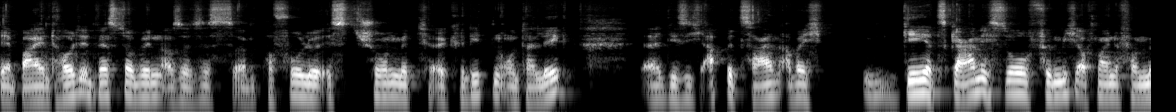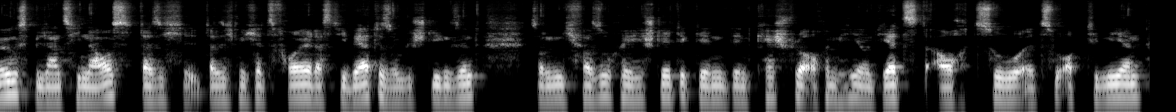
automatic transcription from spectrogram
der Buy-and-Hold-Investor bin. Also das ähm, Portfolio ist schon mit äh, Krediten unterlegt, äh, die sich abbezahlen, aber ich gehe jetzt gar nicht so für mich auf meine Vermögensbilanz hinaus, dass ich, dass ich mich jetzt freue, dass die Werte so gestiegen sind, sondern ich versuche stetig den, den Cashflow auch im Hier und Jetzt auch zu, äh, zu optimieren.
